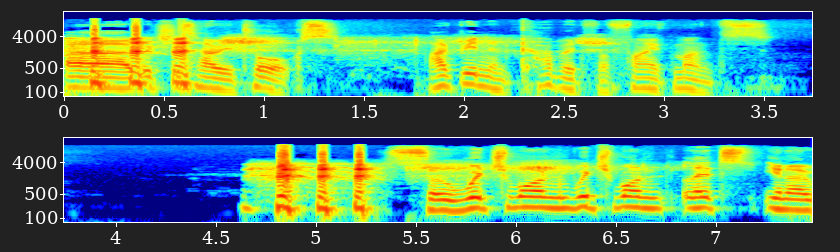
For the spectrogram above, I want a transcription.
Uh, which is how he talks. I've been in cupboard for five months. So which one? Which one? Let's you know.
